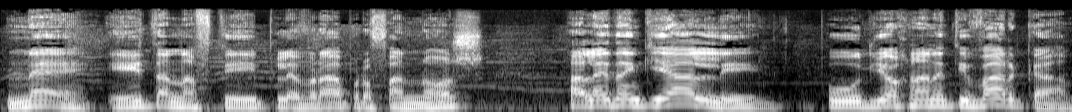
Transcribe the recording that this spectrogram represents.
Ναι, ήταν αυτή η πλευρά προφανώς, αλλά ήταν και οι άλλοι που διώχνανε τη βάρκα.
